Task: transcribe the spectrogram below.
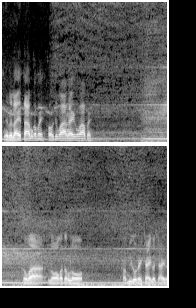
ไม่เป็นไรตามเขาไป เขาจะว่าไงก็ว่าไปเขาว่ารอก็ต้องรอ เขามีรถให้ใช้ก็ใช้ไป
